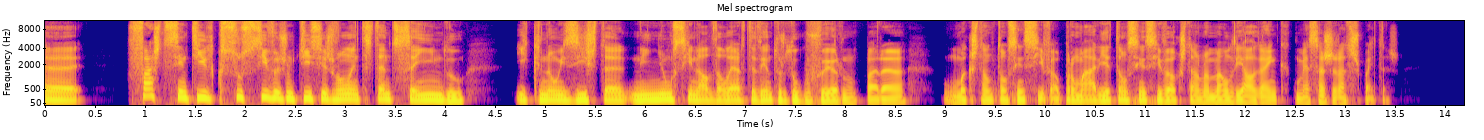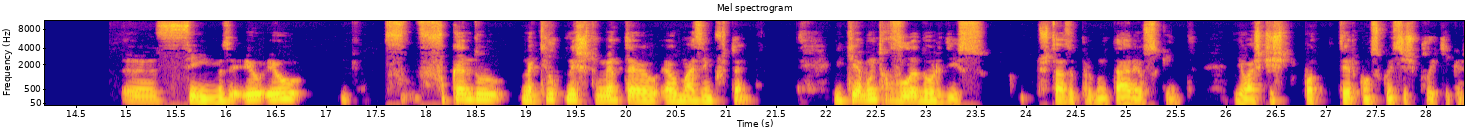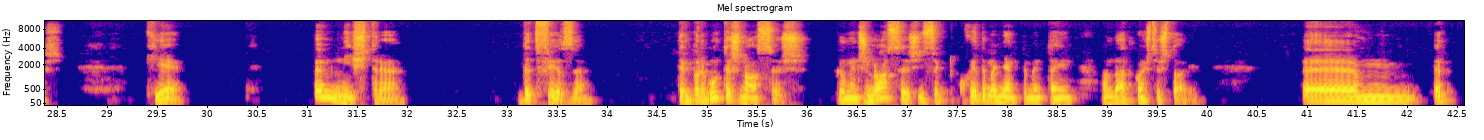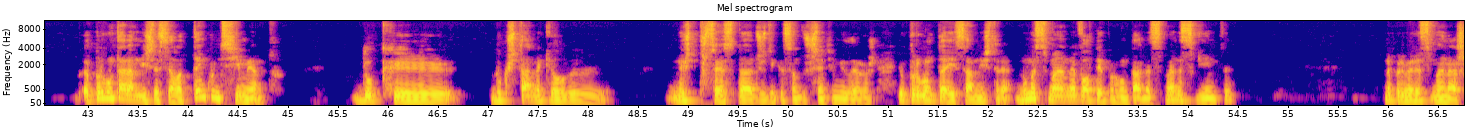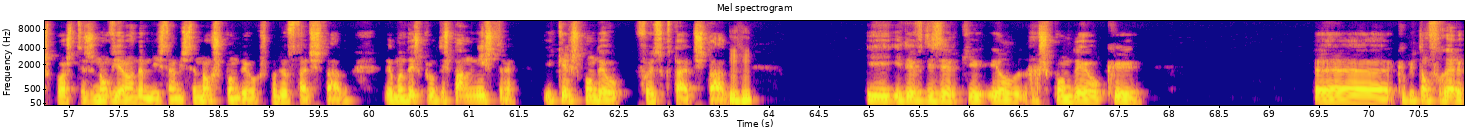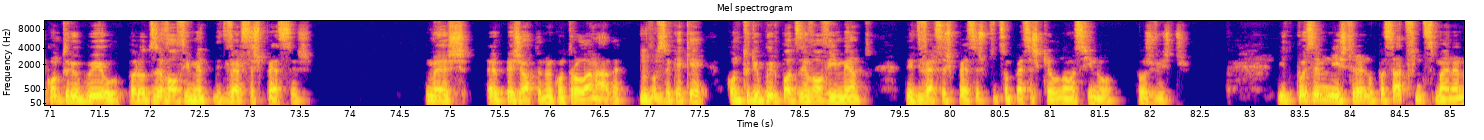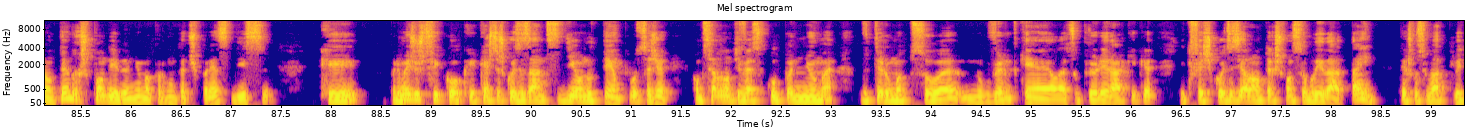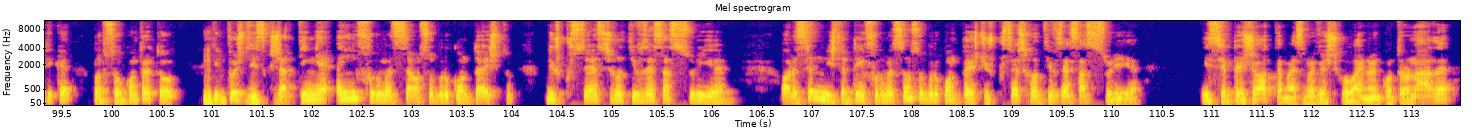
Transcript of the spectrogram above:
Faz-te sentido que sucessivas notícias vão, entretanto, saindo e que não exista nenhum sinal de alerta dentro do governo para uma questão tão sensível, para uma área tão sensível que está na mão de alguém que começa a gerar suspeitas? Uh, sim, mas eu, eu focando naquilo que neste momento é, é, o mais importante e que é muito revelador disso. Tu estás a perguntar é o seguinte, e eu acho que isto pode ter consequências políticas, que é a ministra da Defesa tem perguntas nossas pelo menos nossas, isso é Correio da Manhã que também tem andado com esta história, um, a, a, perguntar à ministra se ela tem conhecimento do que, do que está naquele, neste processo da adjudicação dos 100 mil euros. Eu perguntei isso à ministra numa semana, voltei a perguntar na semana seguinte. Na primeira semana as respostas não vieram da ministra, a ministra não respondeu, respondeu o Estado de Estado. Eu mandei as perguntas para a ministra e quem respondeu foi o Secretário de Estado. Uhum e, e devo dizer que ele respondeu que uh, Capitão Ferreira contribuiu para o desenvolvimento de diversas peças, mas a PJ não encontrou lá nada. Uhum. Não sei o que é que é contribuir para o desenvolvimento de diversas peças, portanto são peças que ele não assinou, pelos vistos. E depois a ministra, no passado fim de semana, não tendo respondido a nenhuma pergunta de expresso, disse que, primeiro justificou que, que estas coisas antecediam no tempo, ou seja, como se ela não tivesse culpa nenhuma de ter uma pessoa no governo de quem ela é superior hierárquica e que fez coisas e ela não tem responsabilidade. Tem, tem responsabilidade política pela pessoa que contratou. Uhum. E depois disse que já tinha a informação sobre o contexto e os processos relativos a essa assessoria. Ora, se a ministra tem informação sobre o contexto e os processos relativos a essa assessoria, e se a PJ, mais uma vez, chegou lá e não encontrou nada,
